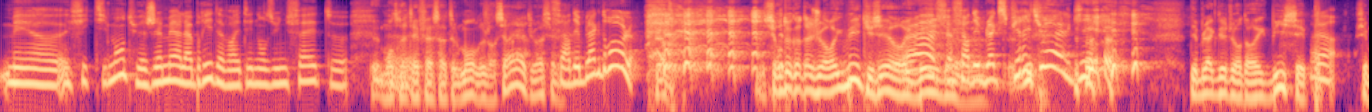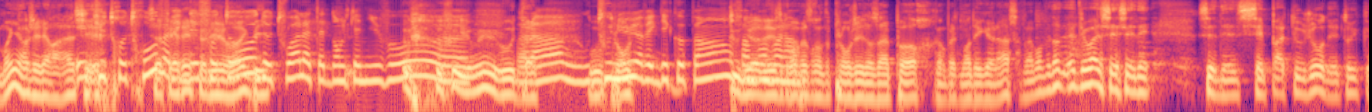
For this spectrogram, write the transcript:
Mais euh, effectivement, tu as jamais à l'abri d'avoir été dans une fête. montrer tes fesses à tout le monde, j'en sais rien, tu vois. Faire des blagues drôles. Surtout quand tu joué au rugby, tu sais, au rugby. faire, des blagues spirituelles. Qui des blagues de joueurs de rugby, c'est c'est moyen en général. Hein, et tu te retrouves avec des photos de toi, la tête dans le caniveau, euh, ou, voilà, ou, tout nu avec des copains. Tout enfin, nu bon, voilà. on va plonger dans un port complètement dégueulasse. Enfin bon, tu vois, c'est pas toujours des trucs.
